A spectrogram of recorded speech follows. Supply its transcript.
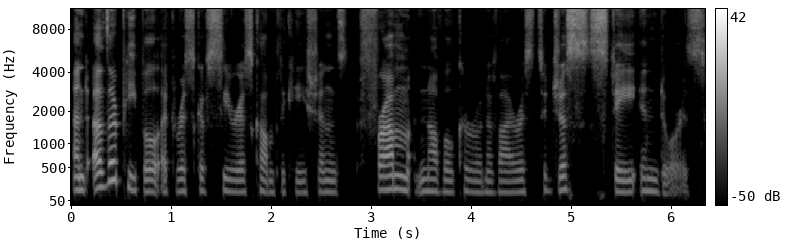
and other people at risk of serious complications from novel coronavirus to just stay indoors.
